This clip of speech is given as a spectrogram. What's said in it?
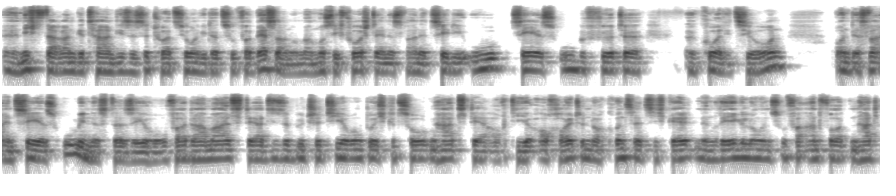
äh, nichts daran getan, diese Situation wieder zu verbessern. Und man muss sich vorstellen, es war eine CDU, CSU geführte äh, Koalition. Und es war ein CSU-Minister Seehofer damals, der diese Budgetierung durchgezogen hat, der auch die auch heute noch grundsätzlich geltenden Regelungen zu verantworten hat,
